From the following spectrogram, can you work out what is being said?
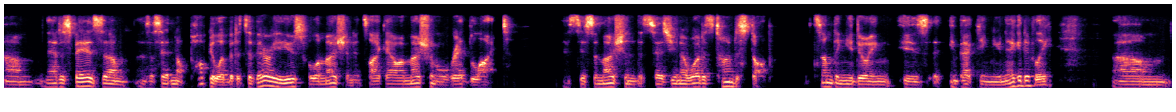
Um, now despair is, um, as I said, not popular, but it's a very useful emotion. It's like our emotional red light. It's this emotion that says, you know what, it's time to stop. Something you're doing is impacting you negatively. Um,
